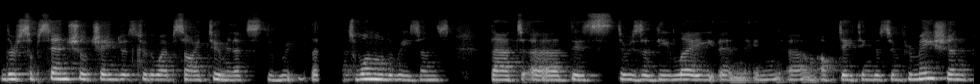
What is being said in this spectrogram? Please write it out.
there's substantial changes to the website too. I mean, that's the that's one of the reasons that uh, this there is a delay in in um, updating this information.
